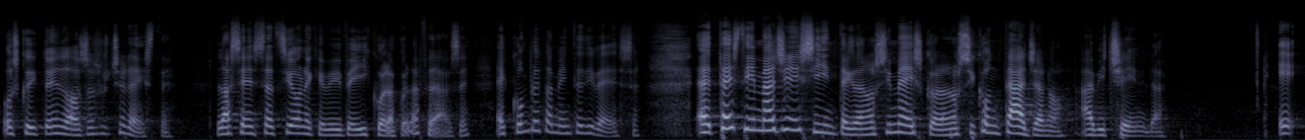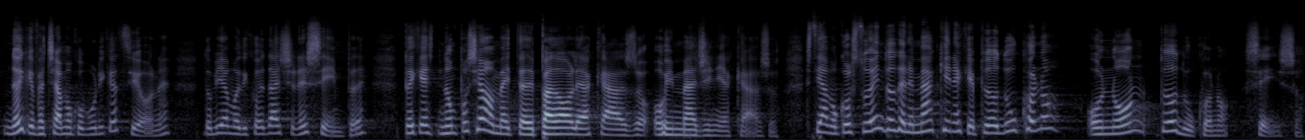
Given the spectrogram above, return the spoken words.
o scritto in rosa su celeste. La sensazione che vi veicola quella frase è completamente diversa. Eh, testi e immagini si integrano, si mescolano, si contagiano a vicenda. E noi che facciamo comunicazione dobbiamo ricordarcene sempre perché non possiamo mettere parole a caso o immagini a caso. Stiamo costruendo delle macchine che producono o non producono senso.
